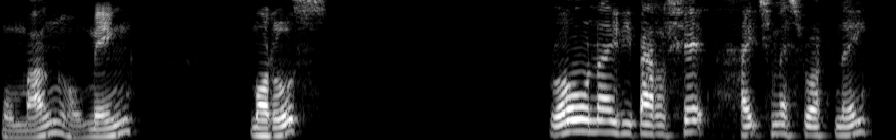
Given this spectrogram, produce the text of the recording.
or Mung, or Ming models. Royal Navy battleship HMS Rodney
